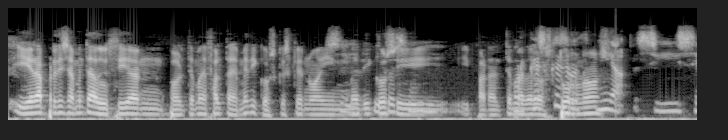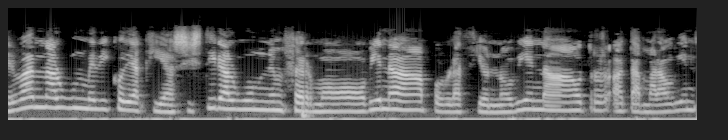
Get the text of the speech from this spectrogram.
y era precisamente aducían por el tema de falta de médicos, que es que no hay Sí, médicos pues y, para el tema Porque de es los que, turnos. mira, si se van algún médico de aquí a asistir a algún enfermo, o bien a población, o bien a otros, a Támara, o bien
